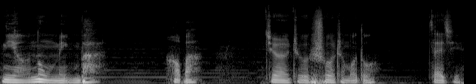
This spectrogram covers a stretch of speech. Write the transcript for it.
你要弄明白，好吧？今儿就说这么多，再见。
